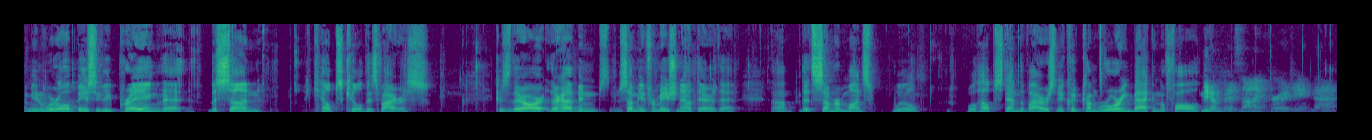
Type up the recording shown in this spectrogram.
I mean, we're all basically praying that the sun helps kill this virus, because there are there have been some information out there that um, that summer months will will help stem the virus, and it could come roaring back in the fall. Yeah. But it's not encouraging that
